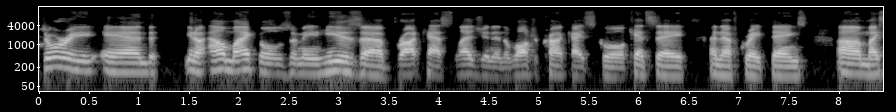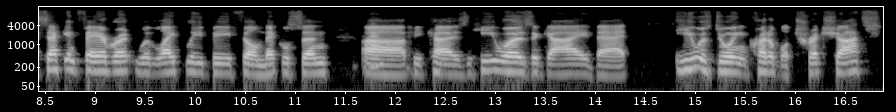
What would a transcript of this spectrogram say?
story. And, you know, Al Michaels, I mean, he is a broadcast legend in the Walter Cronkite School. Can't say enough great things. Um, my second favorite would likely be Phil Mickelson uh, because he was a guy that he was doing incredible trick shots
